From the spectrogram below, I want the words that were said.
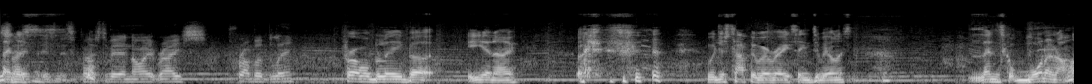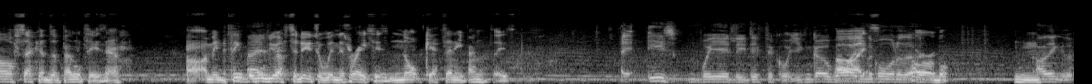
Say, isn't it supposed to be a night race? Probably. Probably, but you know, we're just happy we're racing. To be honest, Len's got one and a half seconds of penalties now. I mean, I think all you have to do to win this race is not get any penalties. It is weirdly difficult. You can go Oh, wide in the corner there. horrible. I think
